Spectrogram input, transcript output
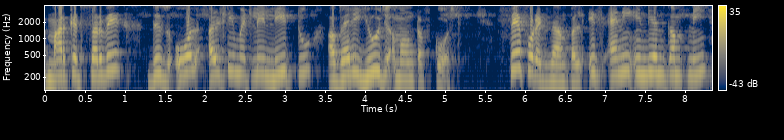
market survey, this all ultimately lead to a very huge amount of cost Say for example, if any Indian company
